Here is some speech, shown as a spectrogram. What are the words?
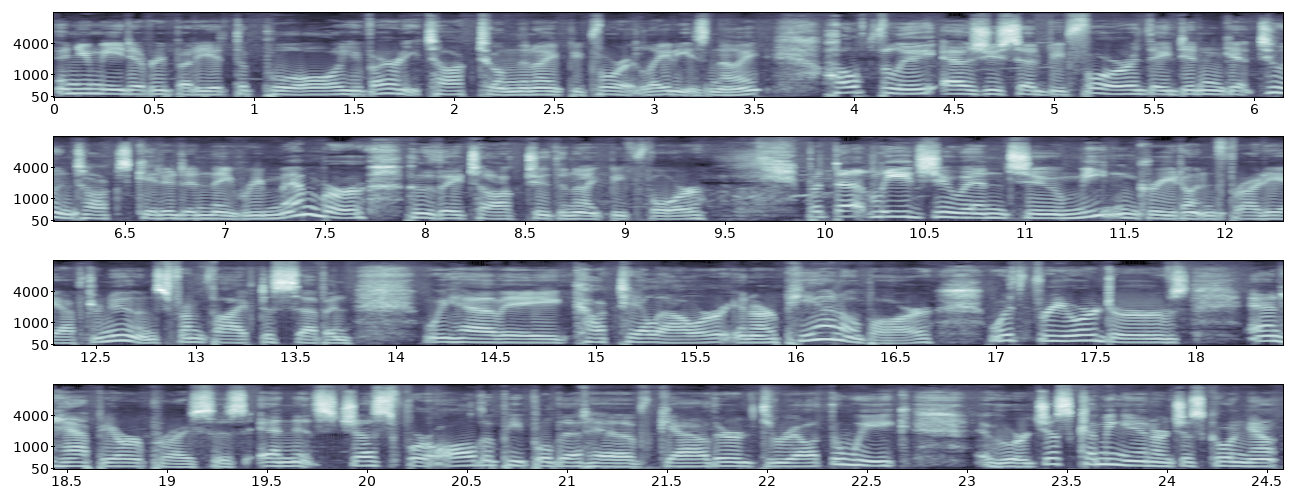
and you meet everybody at the pool. You've already already talked to them the night before at ladies' night. Hopefully, as you said before, they didn't get too intoxicated and they remember who they talked to the night before. But that leads you into meet and greet on Friday afternoons from 5 to 7. We have a cocktail hour in our piano bar with free hors d'oeuvres and happy hour prices. And it's just for all the people that have gathered throughout the week who are just coming in or just going out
